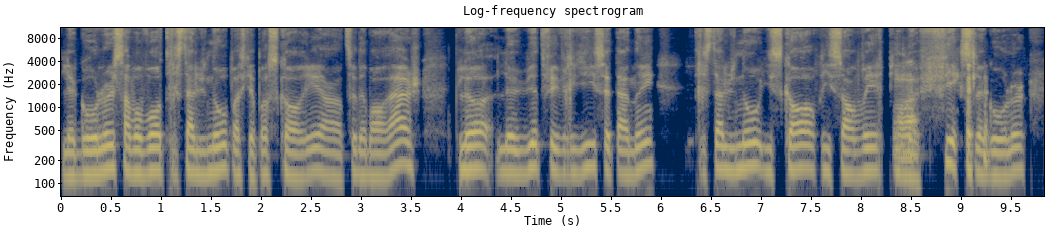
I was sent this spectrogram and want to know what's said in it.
le goaler, ça va voir Tristaluno parce qu'il n'a pas scoré en tir de barrage. Puis là, le 8 février cette année, Tristaluno, il score, puis il sort vire, puis il Ouais. le fixe, le goaler.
